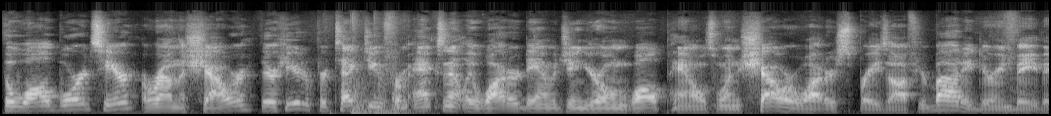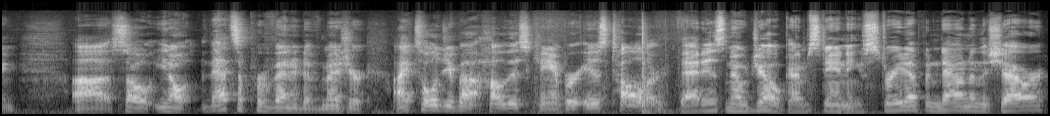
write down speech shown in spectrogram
the wall boards here around the shower, they're here to protect you from accidentally water damaging your own wall panels when shower water sprays off your body during bathing. Uh, so, you know, that's a preventative measure. I told you about how this camper is taller. That is no joke. I'm standing straight up and down in the shower.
